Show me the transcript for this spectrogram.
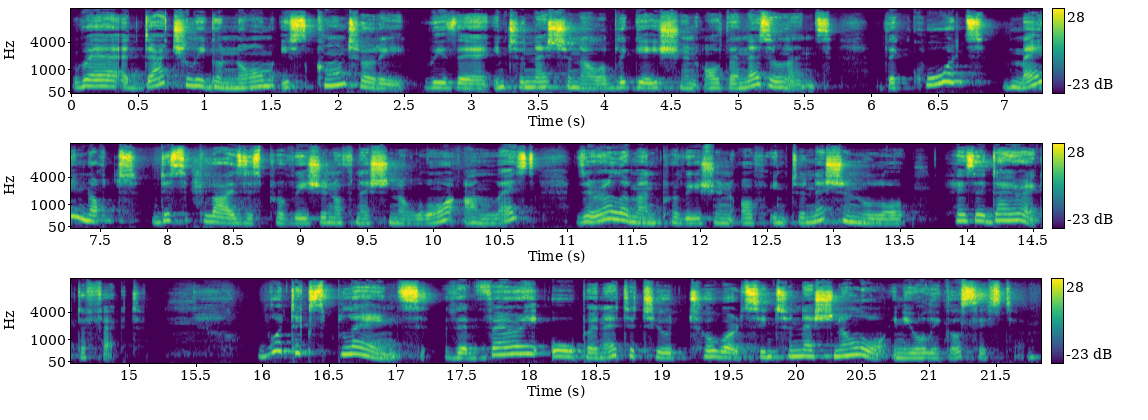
where a Dutch legal norm is contrary with the international obligation of the Netherlands, the courts may not disapply this provision of national law unless the relevant provision of international law has a direct effect. What explains the very open attitude towards international law in your legal system?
